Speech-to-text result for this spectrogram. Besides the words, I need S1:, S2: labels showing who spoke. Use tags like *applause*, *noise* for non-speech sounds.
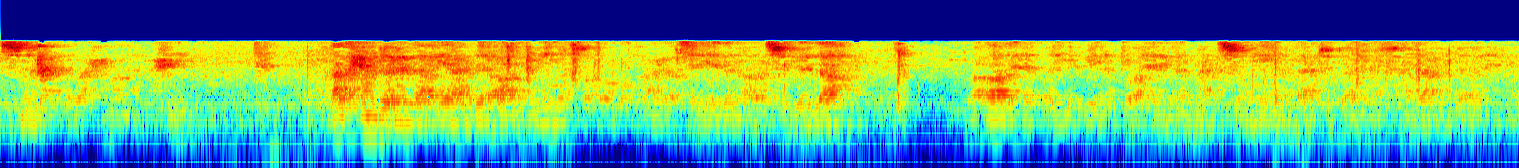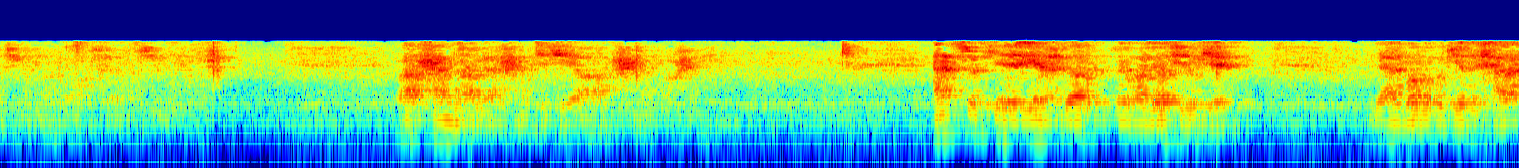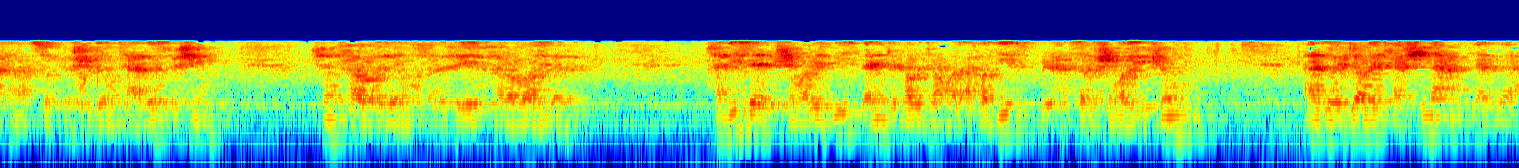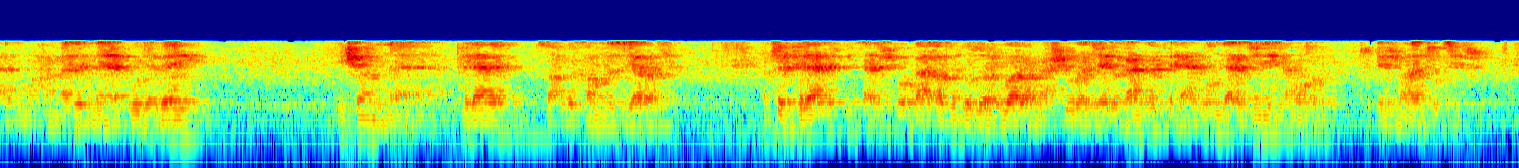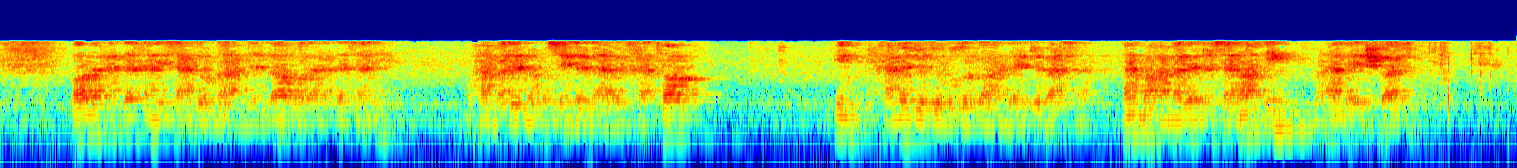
S1: بسم الله الرحمن الرحيم الحمد لله رب العالمين والصلاة على سيدنا رسول الله وآله الطيبين الطاهرين المعصومين عليهم أجمعين وارحمنا يا ارحم از شد که یه مقدار روایاتی رو که در باب حجیت خبر تمسک شده متعرض بشیم چون فواید مختلفه فراوانی داره. حدیث شماره 20 در این کتاب جامع احادیث به حسب شماره ایشون از رجال کشی نرم کرده از محمد ابن قولبه ایشون پدر صاحب کامل زیارات چه پدرش پسرش خب برآز بزرگوار و مشهور و جلوگن داره پدر اون درجه نیست اما خب اجمالا توصیح قال حدثنی سعد بن عبدالله قال حدثنی محمد بن حسین بن عبد خطاب این همه جزء بزرگان در اینجا بحثن من محمد بن سنان این محل اشکال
